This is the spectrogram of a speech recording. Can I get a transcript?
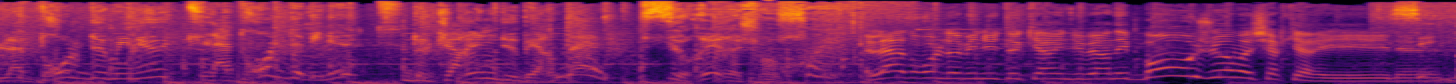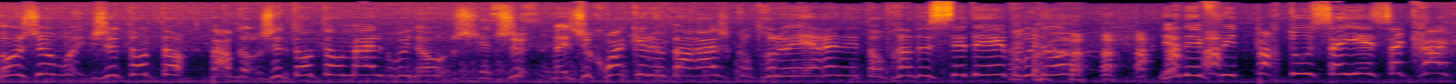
La drôle de minute La drôle de minute de Karine Dubernet sur Rire et Chanson. La drôle de minute de Karine Duvernet. Bonjour ma chère Karine. Bonjour, Bru- je t'entends, pardon, je t'entends mal, Bruno. Je, je- mais je crois que le barrage contre le RN est en train de céder, Bruno. Il y a des fuites partout, ça y est, ça craque.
